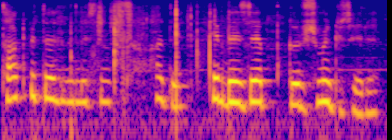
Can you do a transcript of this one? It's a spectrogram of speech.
takip edebilirsiniz. Hadi hepinize görüşmek üzere.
